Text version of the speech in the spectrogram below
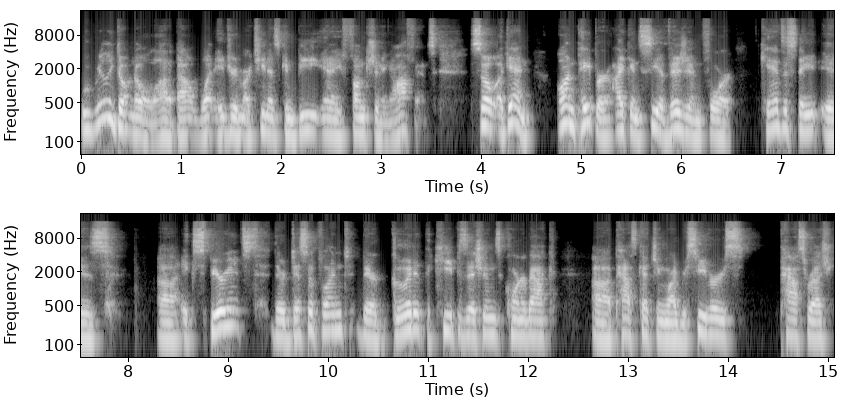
We really don't know a lot about what Adrian Martinez can be in a functioning offense. So again, on paper, I can see a vision for Kansas State is uh, experienced, they're disciplined, they're good at the key positions, cornerback, uh, pass catching wide receivers, pass rush,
